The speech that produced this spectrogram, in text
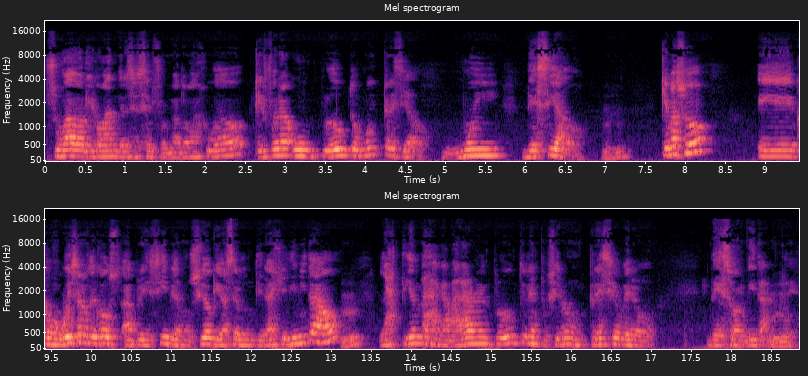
sumado a que Commanders es el formato más jugado, que fuera un producto muy preciado, muy deseado. ¿Qué pasó? Eh, como Wizard of the Coast al principio anunció que iba a ser de un tiraje limitado, las tiendas acapararon el producto y les pusieron un precio pero desorbitante.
